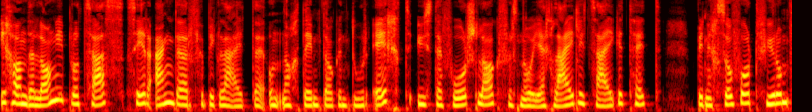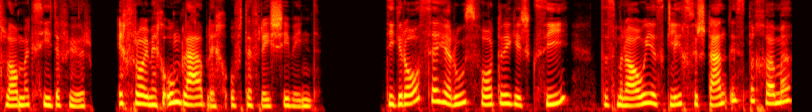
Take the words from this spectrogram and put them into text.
Ich habe den langen Prozess sehr eng begleiten und nachdem die Agentur echt uns den Vorschlag fürs neue Kleid gezeigt hat, bin ich sofort Feuer und Flamme dafür. Ich freue mich unglaublich auf den frischen Wind. Die grosse Herausforderung war, dass wir alle ein gleiches Verständnis bekommen,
